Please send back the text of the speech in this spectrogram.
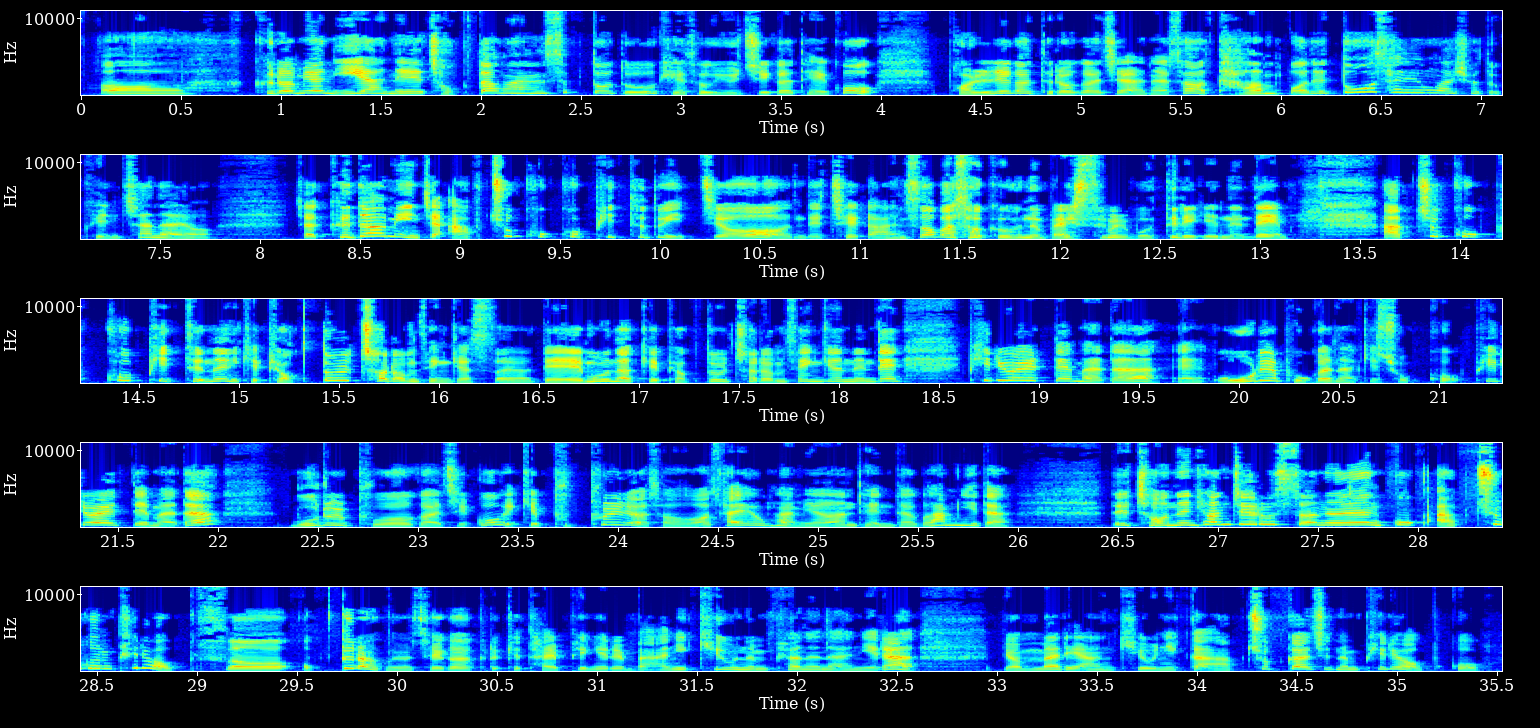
어, 그러면 이 안에 적당한 습도도 계속 유지가 되고 벌레가 들어가지 않아서 다음번에 또 사용하셔도 괜찮아요. 자, 그 다음에 이제 압축 코코피트도 있죠. 근데 제가 안 써봐서 그거는 말씀을 못 드리겠는데 압축 코코피트는 이렇게 벽돌처럼 생겼어요. 네모나게 벽돌처럼 생겼는데 필요할 때마다 예, 오래 보관하기 좋고 필요할 때마다 물을 부어가지고 이렇게 부풀려서 사용하면 된다고 합니다. 근데 저는 현재로서는 꼭 압축은 필요 없어 없더라고요. 제가 그렇게 달 달팽이를 많이 키우는 편은 아니라 몇 마리 안 키우니까 압축까지는 필요 없고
